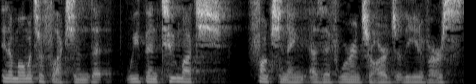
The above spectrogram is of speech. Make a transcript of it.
in a moment's reflection, that we've been too much functioning as if we're in charge of the universe.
